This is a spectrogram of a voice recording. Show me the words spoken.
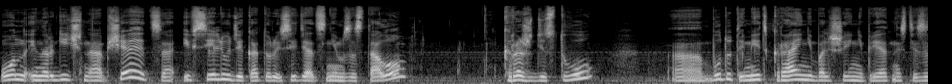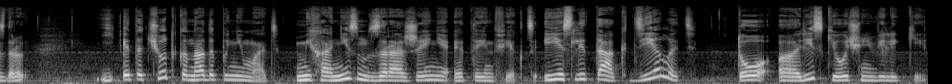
он энергично общается, и все люди, которые сидят с ним за столом, к Рождеству э, будут иметь крайне большие неприятности за здоровье. Это четко надо понимать. Механизм заражения этой инфекции. И если так делать, то э, риски очень велики.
